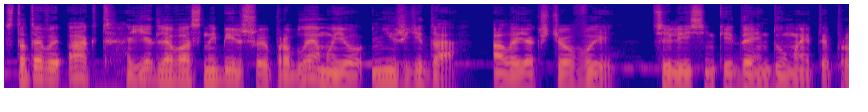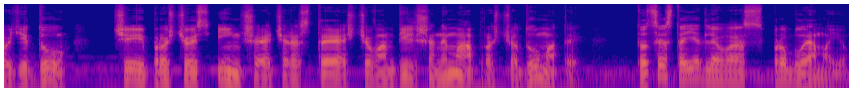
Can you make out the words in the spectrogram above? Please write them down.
Статевий акт є для вас не більшою проблемою, ніж їда, але якщо ви цілісінький день думаєте про їду чи про щось інше через те, що вам більше нема про що думати, то це стає для вас проблемою.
